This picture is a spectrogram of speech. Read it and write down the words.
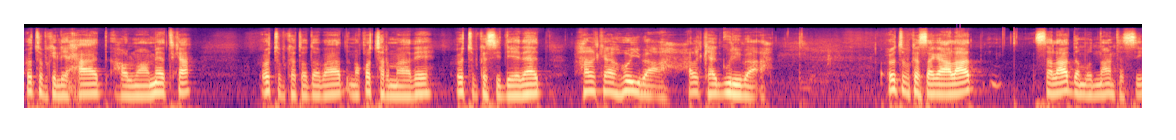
Cutubka lixaad howlmaalmeedka cutubka toddobaad noqo jarmaade. Cutubka sideedaad halkaa hoy baa ah halkaa guri baa ah. Cutubka sagaalaad salaada mudnaanta si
